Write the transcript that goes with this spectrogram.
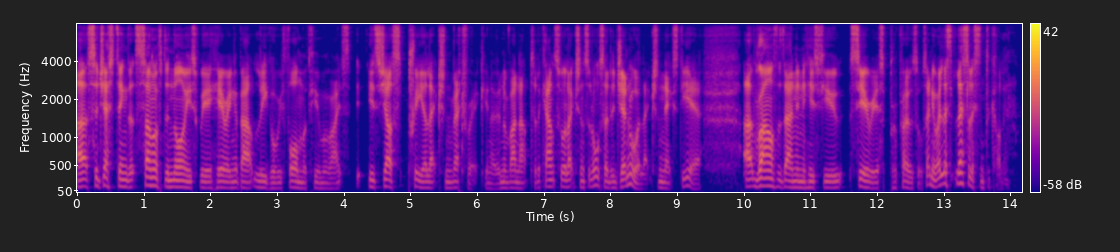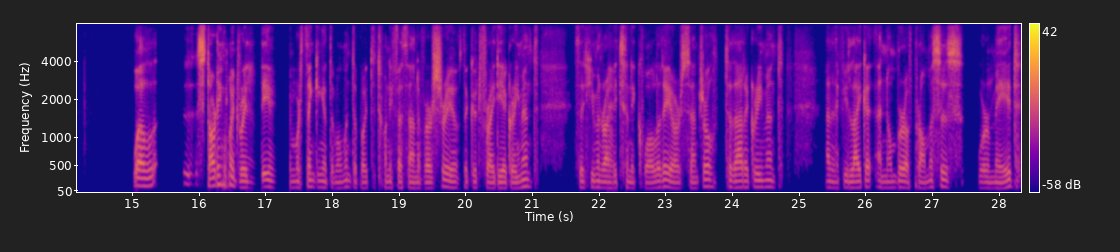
uh, suggesting that some of the noise we're hearing about legal reform of human rights is just pre election rhetoric, you know, in the run up to the council elections and also the general election next year, uh, rather than, in his view, serious proposals. Anyway, let's, let's listen to Colin. Well, starting point really, and we're thinking at the moment about the 25th anniversary of the Good Friday Agreement, that human rights and equality are central to that agreement. And if you like it, a number of promises were made.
